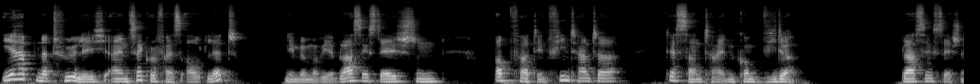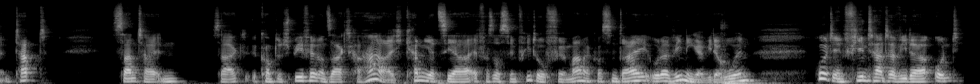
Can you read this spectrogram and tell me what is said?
Ihr habt natürlich ein Sacrifice Outlet, nehmen wir mal wieder Blasting Station, opfert den Fiend Hunter, der Sun Titan kommt wieder. Blasting Station enttappt, Sun Titan sagt, kommt ins Spielfeld und sagt, haha, ich kann jetzt ja etwas aus dem Friedhof für Mana kosten drei oder weniger wiederholen holt den Fiend Hunter wieder und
